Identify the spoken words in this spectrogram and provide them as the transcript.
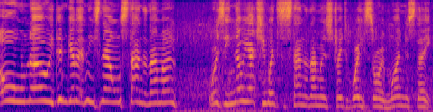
Oh, no, he didn't get it and he's now on standard ammo. Or is he? No, he actually went to standard ammo straight away. Sorry, my mistake.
